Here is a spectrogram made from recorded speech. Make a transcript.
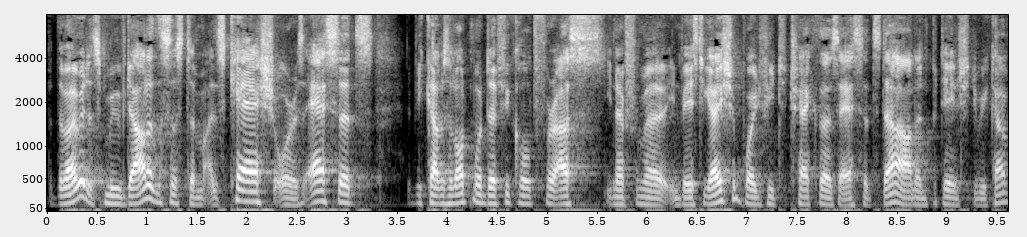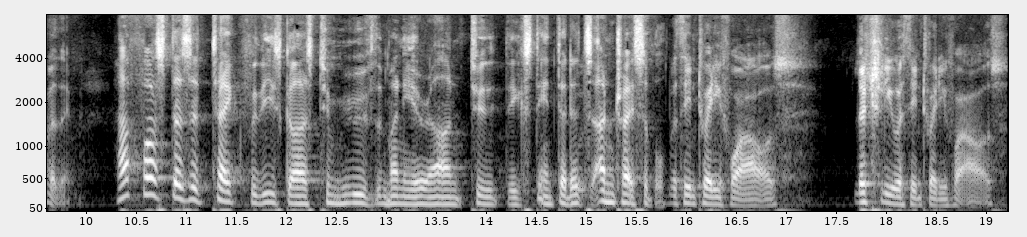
But the moment it's moved out of the system as cash or as assets, it becomes a lot more difficult for us, you know, from an investigation point of view, to track those assets down and potentially recover them. How fast does it take for these guys to move the money around to the extent that it's untraceable? Within 24 hours. Literally within 24 hours.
